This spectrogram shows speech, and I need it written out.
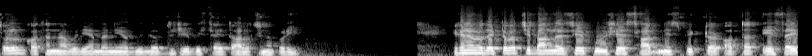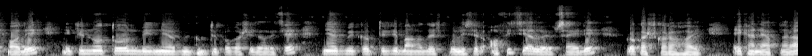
চলুন কথা না বেরিয়ে আমরা নিয়োগ বিজ্ঞপ্তিটির বিস্তারিত আলোচনা করি। এখানে আমরা দেখতে পাচ্ছি বাংলাদেশের পুলিশের সাব ইন্সপেক্টর অর্থাৎ এসআই পদে একটি নতুন নিয়োগ বিজ্ঞপ্তি প্রকাশিত হয়েছে। নিয়োগ বিজ্ঞপ্তিটি বাংলাদেশ পুলিশের অফিসিয়াল ওয়েবসাইটে প্রকাশ করা হয়। এখানে আপনারা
